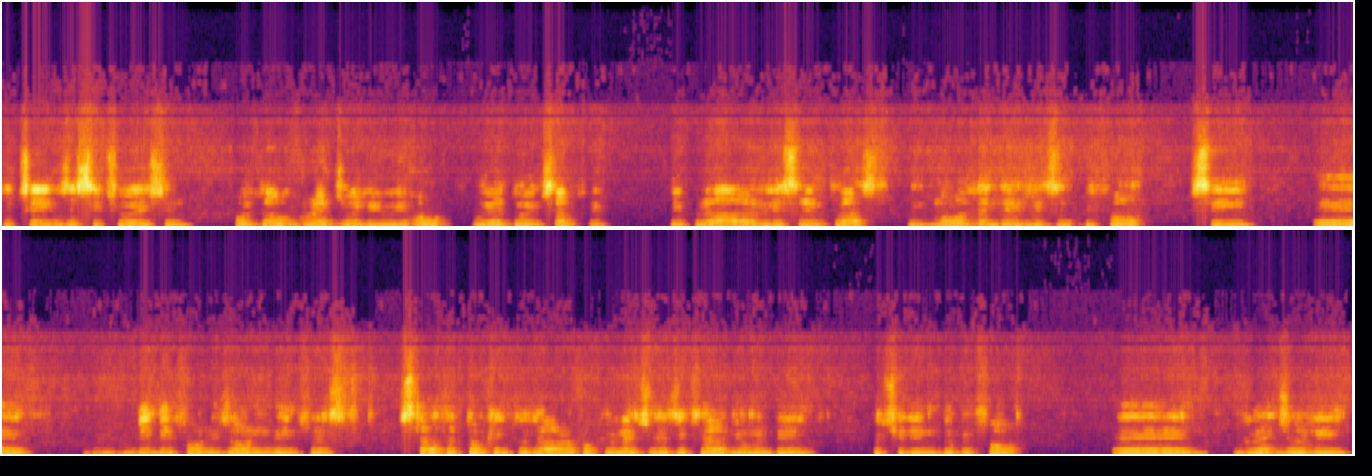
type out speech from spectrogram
to change the situation. Although gradually, we hope we are doing something. People are listening to us more than they listened before. See uh, Bibi, for his own interest, started talking to the Arab population as if they are human beings, which he didn't do before. Uh, gradually,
